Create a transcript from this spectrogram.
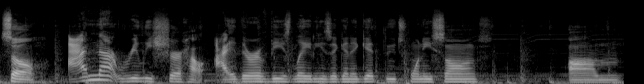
So, I'm not really sure how either of these ladies are gonna get through 20 songs. Um,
